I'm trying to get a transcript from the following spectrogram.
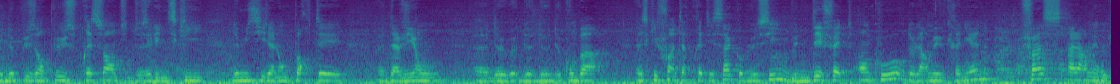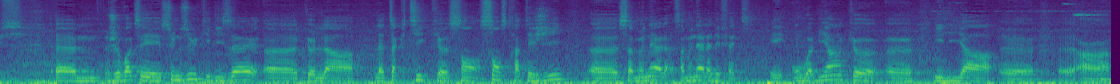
et de plus en plus pressantes de Zelensky, de missiles à longue portée, euh, d'avions, euh, de, combats. Est-ce qu'il faut interpréter ça comme le signe d'une défaite en cours de l'armée ukrainienne face à l'armée russe? Euh, je crois que c'est Sun Tzu qui disait que la, tactique sans, stratégie, à la, ça menait à la défaite. Et on voit bien qu'il y a un,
